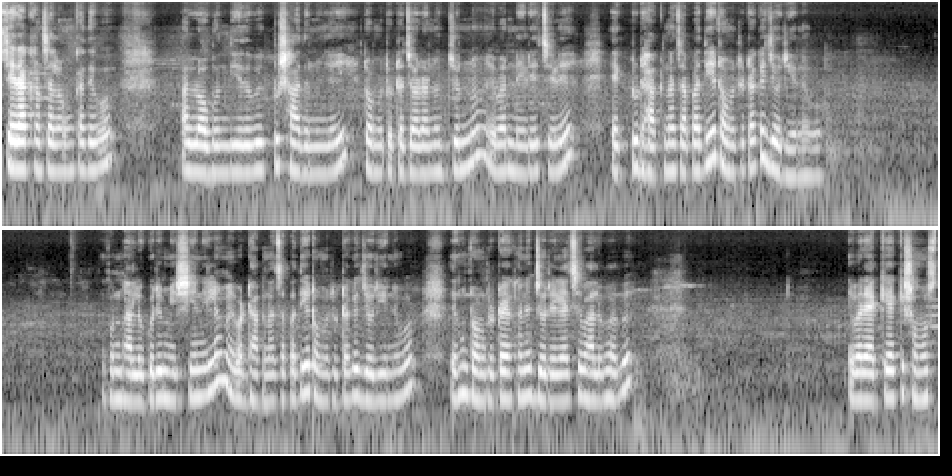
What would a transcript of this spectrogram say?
চেরা কাঁচা লঙ্কা দেবো আর লবণ দিয়ে দেবো একটু স্বাদ অনুযায়ী টমেটোটা জড়ানোর জন্য। এবার নেড়ে চেড়ে একটু ঢাকনা চাপা দিয়ে টমেটোটাকে জড়িয়ে নেব। এখন ভালো করে মিশিয়ে নিলাম, এবার ঢাকনা চাপা দিয়ে টমেটোটাকে জড়িয়ে নেব। দেখুন টমেটোটা এখানে জড়ে গেছে ভালোভাবে। এবার একে একে সমস্ত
